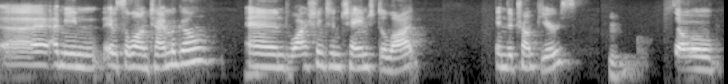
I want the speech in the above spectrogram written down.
Uh, I mean, it was a long time ago, and Washington changed a lot in the Trump years. Mhm. So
